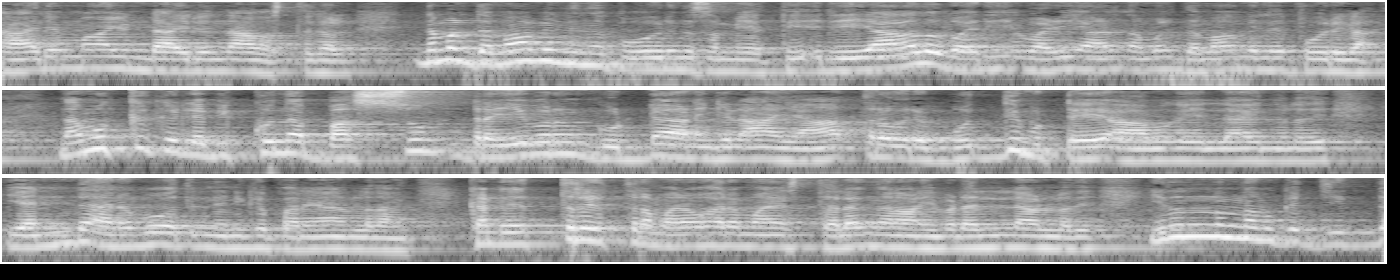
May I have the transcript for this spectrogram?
കാര്യമായുണ്ടായിരുന്ന അവസ്ഥകൾ. നമ്മൾ ദമാമിൽ നിന്ന് പോരുന്ന സമയത്ത് റിയാദ് വഴി വഴിയാണ് നമ്മൾ ദമാമിൽ പോരുക. നമുക്ക് ലഭിക്കുന്ന ബസ്സും ഡ്രൈവറും ഗുഡാണെങ്കിൽ ആ യാത്ര ഒരു ബുദ്ധിമുട്ടേ ആവുകയില്ല എന്നുള്ളത് എന്റെ അനുഭവത്തിൽ നിന്ന് എനിക്ക് പറയാനുള്ളതാണ്. കണ്ടത് എത്ര എത്ര മനോഹരമായ സ്ഥലങ്ങളാണ് ഇവിടെ എല്ലാം ഉള്ളത്. ഇതൊന്നും നമുക്ക് ജിദ്ദ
